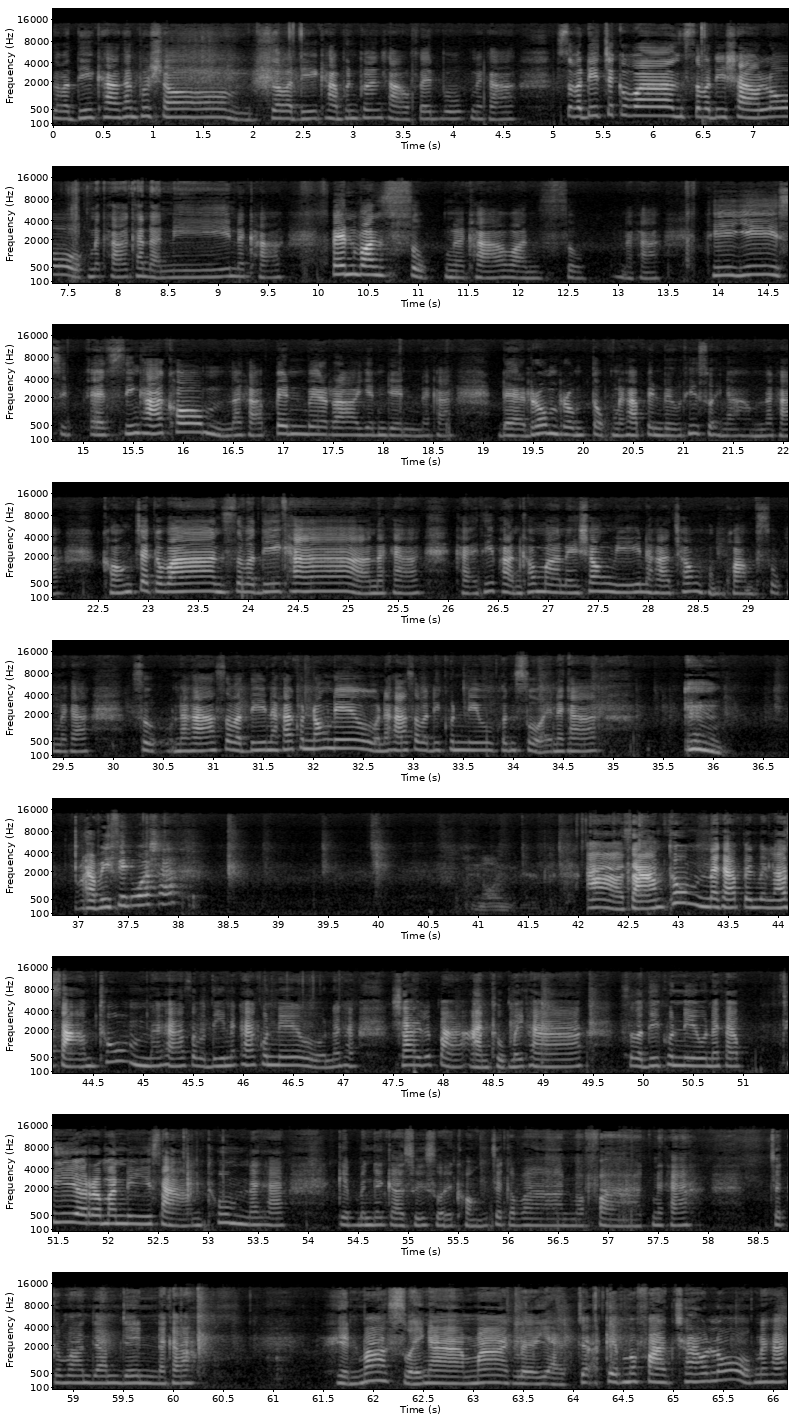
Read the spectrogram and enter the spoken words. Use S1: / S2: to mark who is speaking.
S1: สวัสดีค่ะท่านผู้ชม สวัสดีค่ะเพื่อนๆชาว Facebook นะคะ สวัสดีจักรวาลสวัสดีชาวโลกนะคะขณะนี้นะคะ เป็นวันศุกร์นะคะวันศุกร์นะคะ ที่ 21 สิงหาคมนะคะ เป็นเวลาเย็นๆนะคะ แดดร่มลมตกนะคะ เป็นวิวที่สวยงามนะคะ ของจักรวาล สวัสดีค่ะนะคะ ใครที่ผ่านเข้ามาในช่องนี้นะคะ ช่องของความสุขนะคะ สุนะคะ สวัสดีนะคะ คุณน้องนิวนะคะ สวัสดีคุณนิวคนสวยนะคะอ่าวีฟินวอชะ
S2: Neun.
S1: อ่าสามทุ่มนะคะ เป็นเวลาสามทุ่มนะคะ สวัสดีนะคะ คุณนิวนะคะ ใช่หรือเปล่าอ่านถูกไหมคะ สวัสดีคุณนิวนะคะที่เยอรมนีสามทุ่มนะคะ เก็บบรรยากาศสวยๆของจักรวาลมาฝากนะคะ จักรวาลยามเย็นนะคะ เห็นว่าสวยงามมากเลย อยากจะเก็บมาฝากชาวโลกนะคะ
